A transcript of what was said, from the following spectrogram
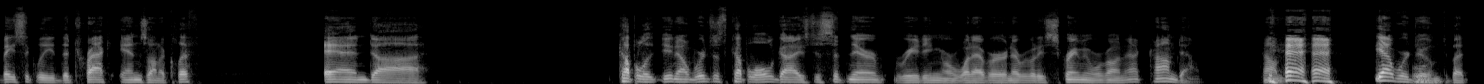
basically the track ends on a cliff, and uh couple of you know we're just a couple of old guys just sitting there reading or whatever, and everybody's screaming. We're going, ah, calm down, calm down. yeah, we're doomed, but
